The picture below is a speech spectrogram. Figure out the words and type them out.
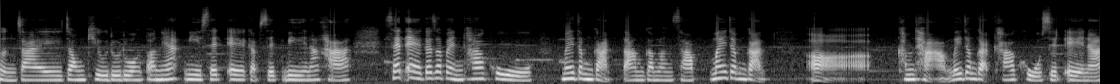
สนใจจองคิวดูดวงตอนนี้มีเซต A กับเซต B นะคะเซต A ก็จะเป็นค่าครูไม่จำกัดตามกำลังทรัพย์ ไม่จำกัดคำถามไม่จำกัดค่าครูเซต A นะ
